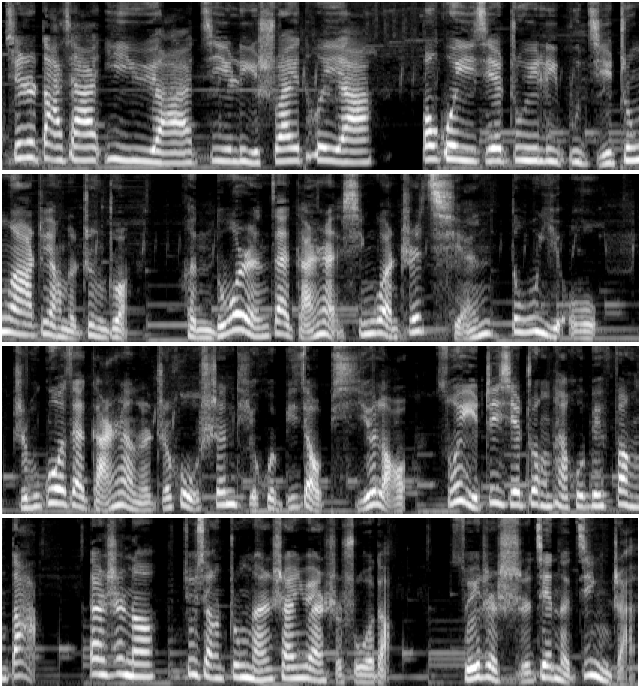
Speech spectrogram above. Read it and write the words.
其实大家抑郁啊、记忆力衰退呀，包括一些注意力不集中啊这样的症状，很多人在感染新冠之前都有，只不过在感染了之后，身体会比较疲劳，所以这些状态会被放大。但是呢，就像钟南山院士说的，随着时间的进展，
